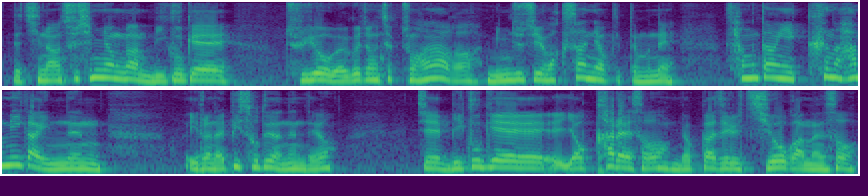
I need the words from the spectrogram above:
근데 지난 수십 년간 미국의 주요 외교 정책 중 하나가 민주주의 확산이었기 때문에 상당히 큰 함의가 있는 이런 에피소드였는데요. 이제 미국의 역할에서 몇 가지를 지워가면서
